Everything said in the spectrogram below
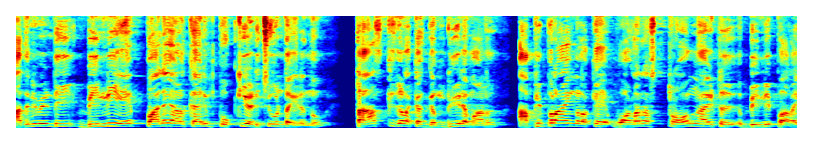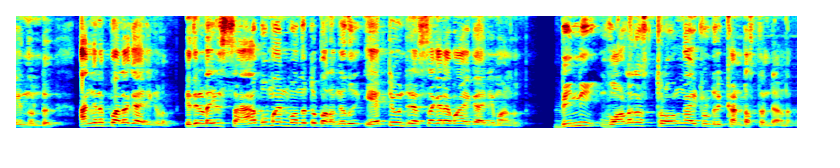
അതിനുവേണ്ടി ബിന്നിയെ പല ആൾക്കാരും പൊക്കി അടിച്ചുകൊണ്ടേയിരുന്നു. ടാസ്കുകളൊക്കെ ഗംഭീരമാണ്. അഭിപ്രായങ്ങളൊക്കെ വളരെ സ്ട്രോങ് ആയിട്ട് ബിന്നി പറയുന്നുണ്ട്. അങ്ങനെ പല കാര്യങ്ങളും. ഇതിനിടയിൽ സാബുമാൻ വന്നിട്ട് പറഞ്ഞത് ഏറ്റവും രസകരമായ കാര്യമാണ്. ബിന്നി വളരെ സ്ട്രോങ് ആയിട്ടുള്ളൊരു കണ്ടസ്റ്റന്റ് ആണ്.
